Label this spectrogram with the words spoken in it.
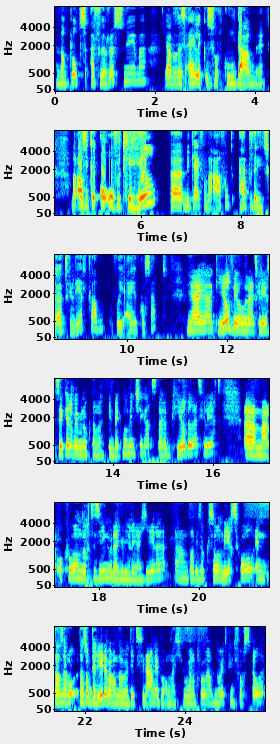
En dan plots even rust nemen. Ja, dat is eigenlijk een soort cool-down. Hè. Maar als ik over het geheel uh, nu kijk van de avond, heb je er iets uit geleerd van voor je eigen concept? Ja, ja, ik heb heel veel eruit geleerd. Zeker, we hebben ook dan een feedbackmomentje gehad. Daar heb ik heel veel uit geleerd. Um, maar ook gewoon door te zien hoe dat jullie reageren. Um, dat is ook zo'n leerschool. En dat is, ook, dat is ook de reden waarom dat we dit gedaan hebben. Omdat je gewoon op voorhand nooit kunt voorspellen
